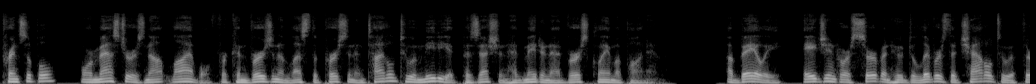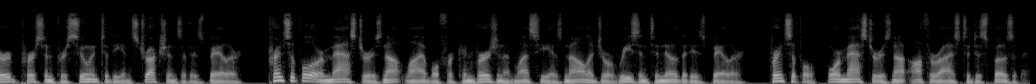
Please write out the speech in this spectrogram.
principal, or master is not liable for conversion unless the person entitled to immediate possession had made an adverse claim upon him. A bailee, agent, or servant who delivers the chattel to a third person pursuant to the instructions of his bailor, Principal or master is not liable for conversion unless he has knowledge or reason to know that his bailor, principal, or master is not authorized to dispose of it.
